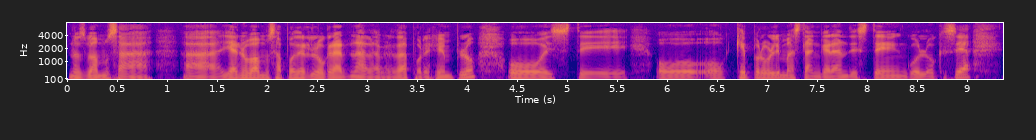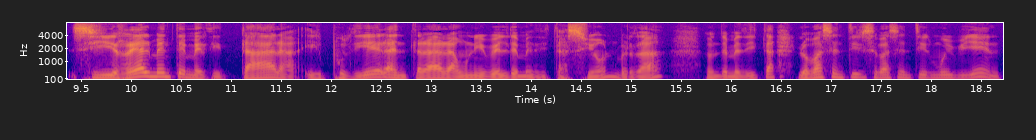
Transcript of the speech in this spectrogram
nos vamos a, a ya no vamos a poder lograr nada, ¿verdad? Por ejemplo, o este o, qué problemas tan grandes tengo, lo que sea, si realmente meditara y pudiera entrar a un nivel de meditación, ¿verdad? Donde medita, lo va a sentir, se va a sentir muy bien.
